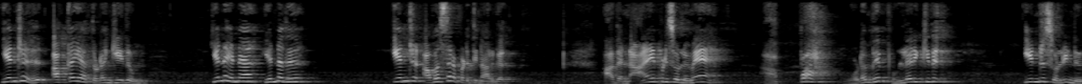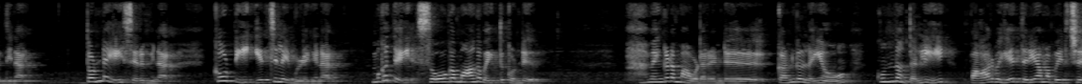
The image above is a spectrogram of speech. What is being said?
என்று அக்கையா தொடங்கியதும் என்ன என்ன என்னது? என்று அவசரப்படுத்தினார்கள். அதை நான் எப்படி சொல்லுவேன்? அப்பா உடம்பே புல்லரிக்குது என்று சொல்லி நிறுத்தினார். தொண்டையை செருமினார் கூட்டி எச்சிலை விழுங்கினார். முகத்தை சோகமாக வைத்துக்கொண்டு வெங்கடம்மாவோட ரெண்டு கண்கள்லையும் குந்தம் தள்ளி பார்வையே தெரியாம போயிடுச்சு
